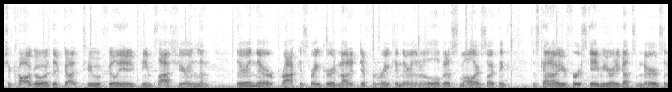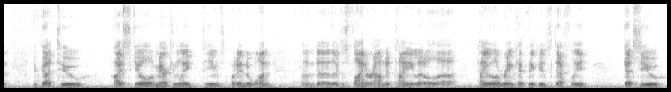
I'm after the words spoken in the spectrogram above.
Chicago. They've got two affiliated teams last year, and then they're in their practice rink or not a different rink and they're in a little bit smaller. So I think just kind of your first game, you already got some nerves and you've got two high skill American League teams put into one, and uh, they're just flying around a tiny little uh, tiny little rink. I think is definitely gets you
